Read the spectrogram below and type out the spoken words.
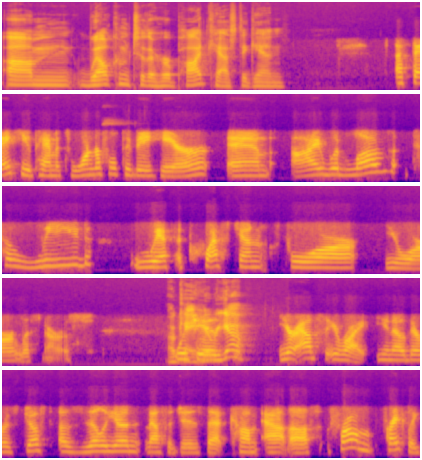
um, welcome to the Her podcast again. Uh, thank you, Pam. It's wonderful to be here. And I would love to lead with a question for your listeners. Okay, here is- we go. You're absolutely right. You know, there is just a zillion messages that come at us from, frankly,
